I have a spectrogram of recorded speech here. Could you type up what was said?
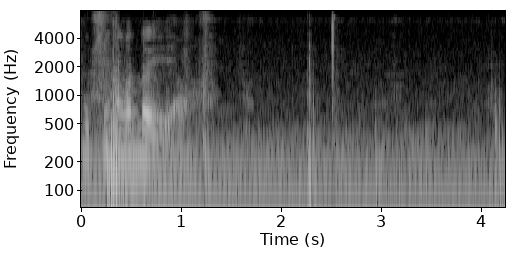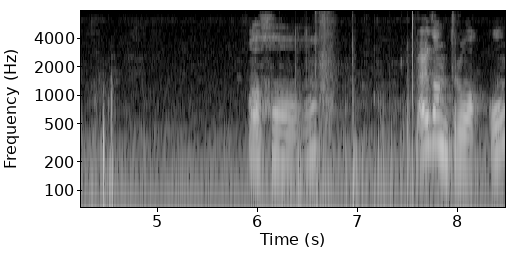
못 지나간다 얘야. 어허. 빨강 들어왔고.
